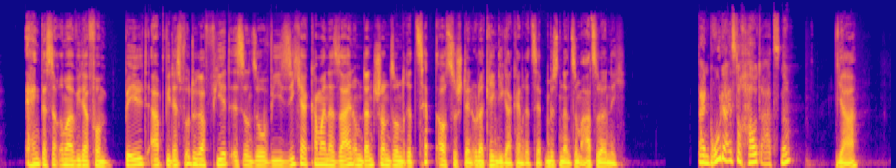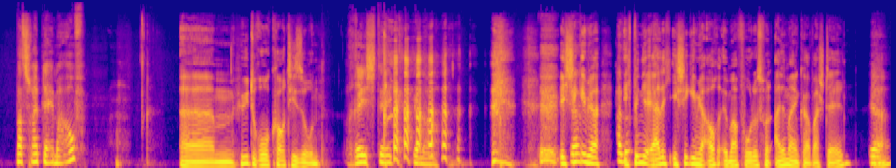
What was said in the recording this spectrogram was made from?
hängt das doch immer wieder vom Bild ab, wie das fotografiert ist und so. Wie sicher kann man da sein, um dann schon so ein Rezept auszustellen? Oder kriegen die gar kein Rezept, müssen dann zum Arzt oder nicht? Dein Bruder ist doch Hautarzt, ne? Ja. Was schreibt er immer auf? Ähm, Hydrocortison. Richtig, genau. ich schicke ja, ihm ja, also, ich bin ja ehrlich, ich schicke ihm ja auch immer Fotos von all meinen Körperstellen. Ja. ja.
